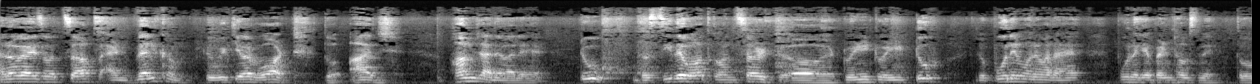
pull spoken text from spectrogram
hello guys what's and welcome to with your what तो आज हम जाने वाले हैं टू द सीधे मौत कॉन्सर्ट 2022 जो पुणे में होने वाला है। पुणे के पेंट हाउस में तो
